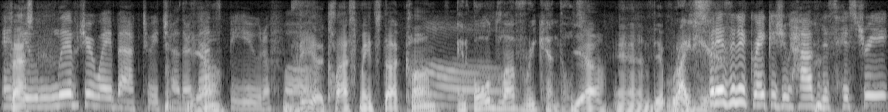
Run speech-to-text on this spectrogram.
And Fast. you lived your way back to each other. Yeah. That's beautiful. via classmates.com. An old love rekindled. Yeah, and it was Right here. But isn't it great because you have this history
